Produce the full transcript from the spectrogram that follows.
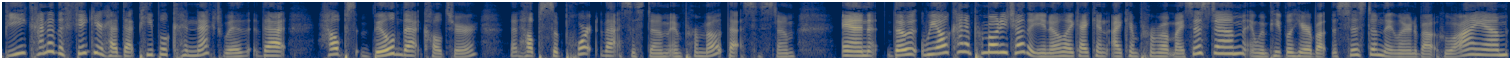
be kind of the figurehead that people connect with that helps build that culture, that helps support that system and promote that system. And though we all kind of promote each other, you know, like I can I can promote my system and when people hear about the system, they learn about who I am,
